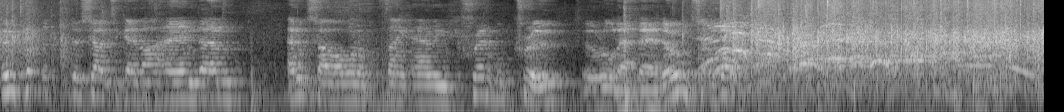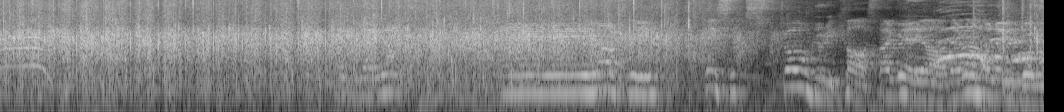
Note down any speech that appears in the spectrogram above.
Who put the, the show together and um, and also I want to thank our incredible crew who are all out there. They're all so lastly, this extraordinary cast. They really are. They're unbelievable.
